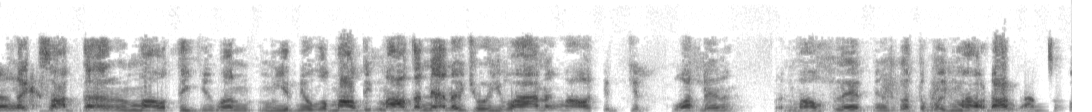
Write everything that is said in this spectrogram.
នឹងឯងខ្សត់តើមកតិចហ្នឹងមានយកក៏មកតិចមកតែអ្នកនៅជួយជីវ៉ាហ្នឹងមកចិត្តចិត្តវត្តដែរហ្នឹងគាត់មកផ្លេតហ្នឹងគាត់ទៅវិញមកដល់អានស្គ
